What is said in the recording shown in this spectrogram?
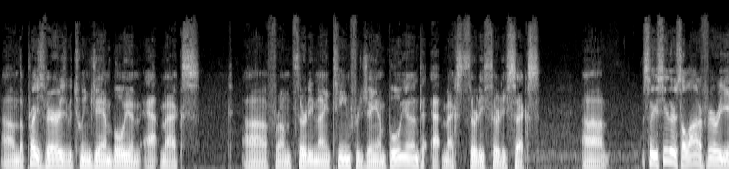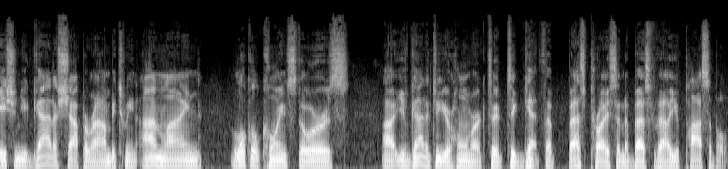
Um, the price varies between JM Bullion and APMEX uh, from 3019 for JM Bullion to APMEX 3036. Uh, so you see there's a lot of variation. You got to shop around between online local coin stores. Uh, you've got to do your homework to, to get the best price and the best value possible.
